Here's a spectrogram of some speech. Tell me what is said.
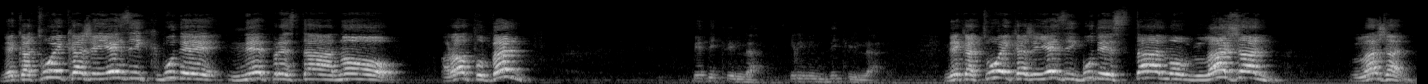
neka tvoj kaže jezik bude neprestano. Ratu ben bi zikrillah ili min zikrillah. Neka tvoj kaže jezik bude stalno vlažan vlažan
